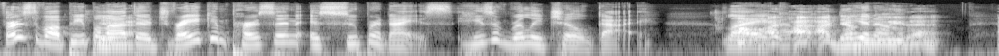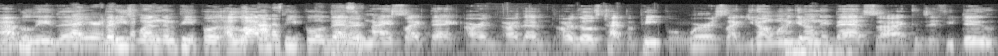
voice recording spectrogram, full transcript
First of all, people Yeah. out there, Drake in person is super nice. He's a really chill guy. Oh, Like, I, I, I definitely you know. believe that. I believe thought you were that. But he's one of them people. A lot of people that are nice like that are are the, are those type of people where it's like you don't want to get on their bad side because if you do,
